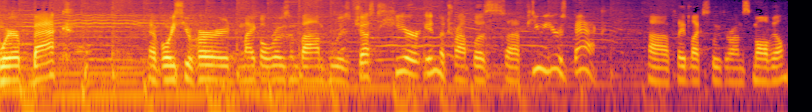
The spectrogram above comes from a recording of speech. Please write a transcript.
We're back. That voice you heard, Michael Rosenbaum, who was just here in Metropolis a few years back, uh, played Lex Luthor on Smallville.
